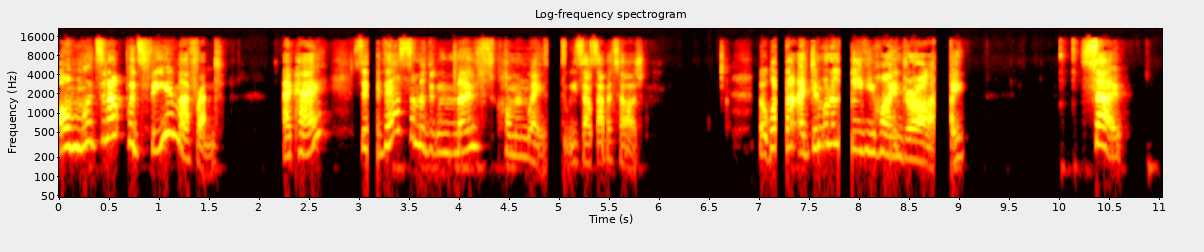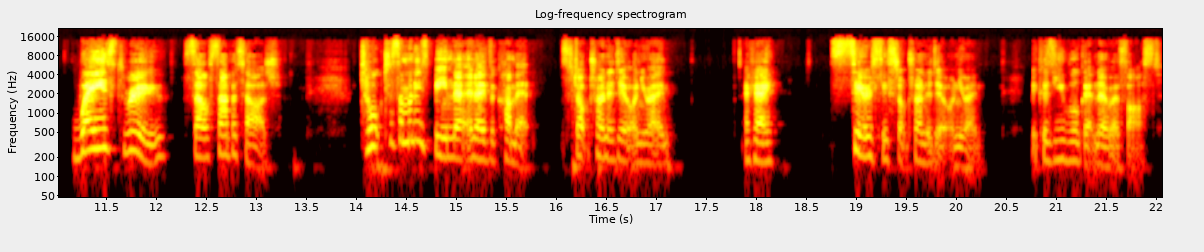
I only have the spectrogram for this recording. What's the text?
Onwards and upwards for you, my friend. Okay, so there's some of the most common ways that we self sabotage. But what I didn't want to leave you high and dry. So, ways through self sabotage. Talk to someone who's been there and overcome it. Stop trying to do it on your own. Okay, seriously, stop trying to do it on your own because you will get nowhere fast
